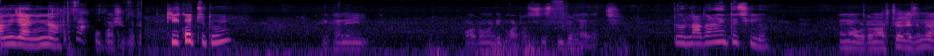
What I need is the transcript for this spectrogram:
আমি জানি না। ওপাশে কোথায়? কি করছ তুমি? এখানেই অটোমেটিক সিস্টেমটা লাগাচ্ছে। তো লাগানোই তো ছিল। না ওটা নষ্ট হয়ে গেছে না।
